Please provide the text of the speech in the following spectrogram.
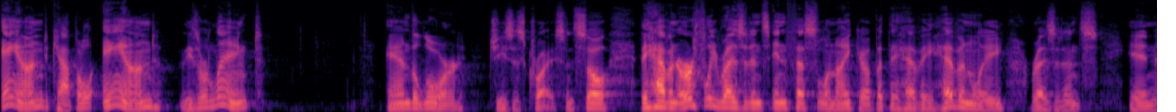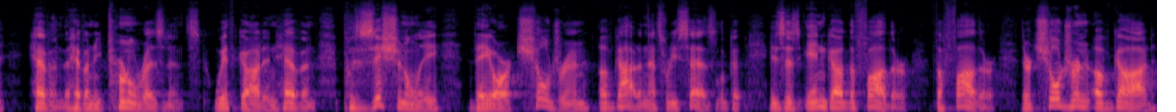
and, capital, and, these are linked, and the Lord Jesus Christ. And so they have an earthly residence in Thessalonica, but they have a heavenly residence in heaven. They have an eternal residence with God in heaven. Positionally, they are children of God. And that's what he says. Look at he says, in God the Father, the Father. They're children of God,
